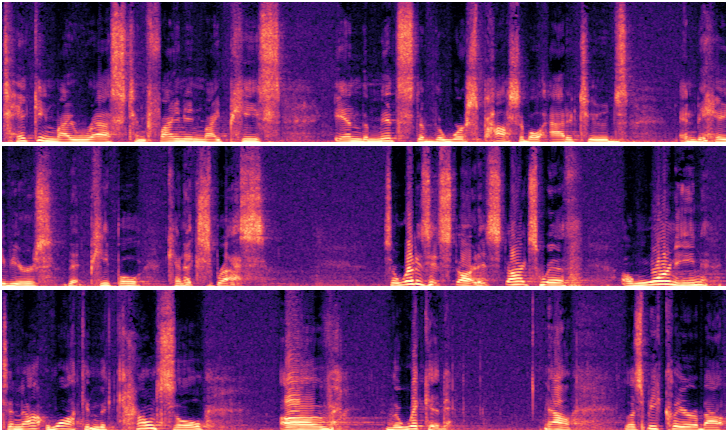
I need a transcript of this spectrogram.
taking my rest and finding my peace in the midst of the worst possible attitudes and behaviors that people can express. So, where does it start? It starts with a warning to not walk in the counsel of the wicked. Now, let's be clear about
